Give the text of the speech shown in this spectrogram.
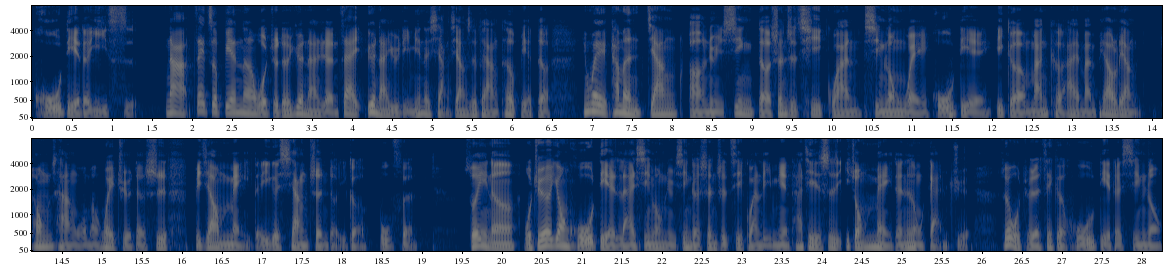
蝴蝶的意思。那在这边呢，我觉得越南人在越南语里面的想象是非常特别的，因为他们将呃女性的生殖器官形容为蝴蝶，一个蛮可爱、蛮漂亮，通常我们会觉得是比较美的一个象征的一个部分。所以呢，我觉得用蝴蝶来形容女性的生殖器官里面，它其实是一种美的那种感觉。所以我觉得这个蝴蝶的形容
